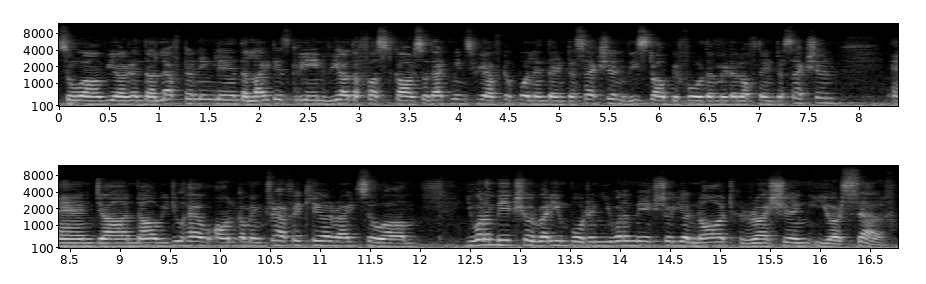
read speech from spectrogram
so uh, we are in the left turning lane, the light is green, we are the first car, so that means we have to pull in the intersection. We stop before the middle of the intersection. And uh, now we do have oncoming traffic here, right? So um, you wanna make sure, very important, you wanna make sure you're not rushing yourself.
